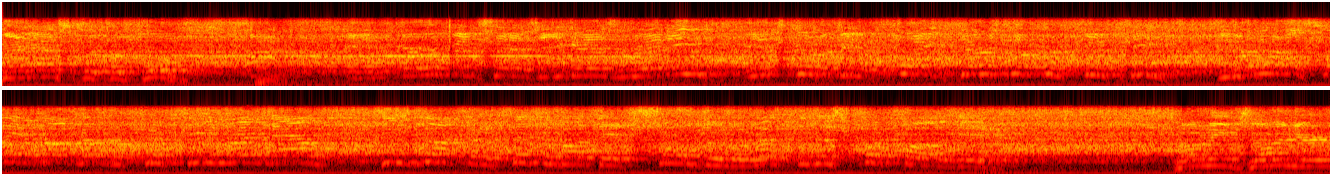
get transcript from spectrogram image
match for the fourth. And Urban says, are you guys ready? It's going to be a fight. There's number 15. You know what I'll say about number 15 right now? He's not going to think about that shoulder the rest of this football game. Tony Joiner.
